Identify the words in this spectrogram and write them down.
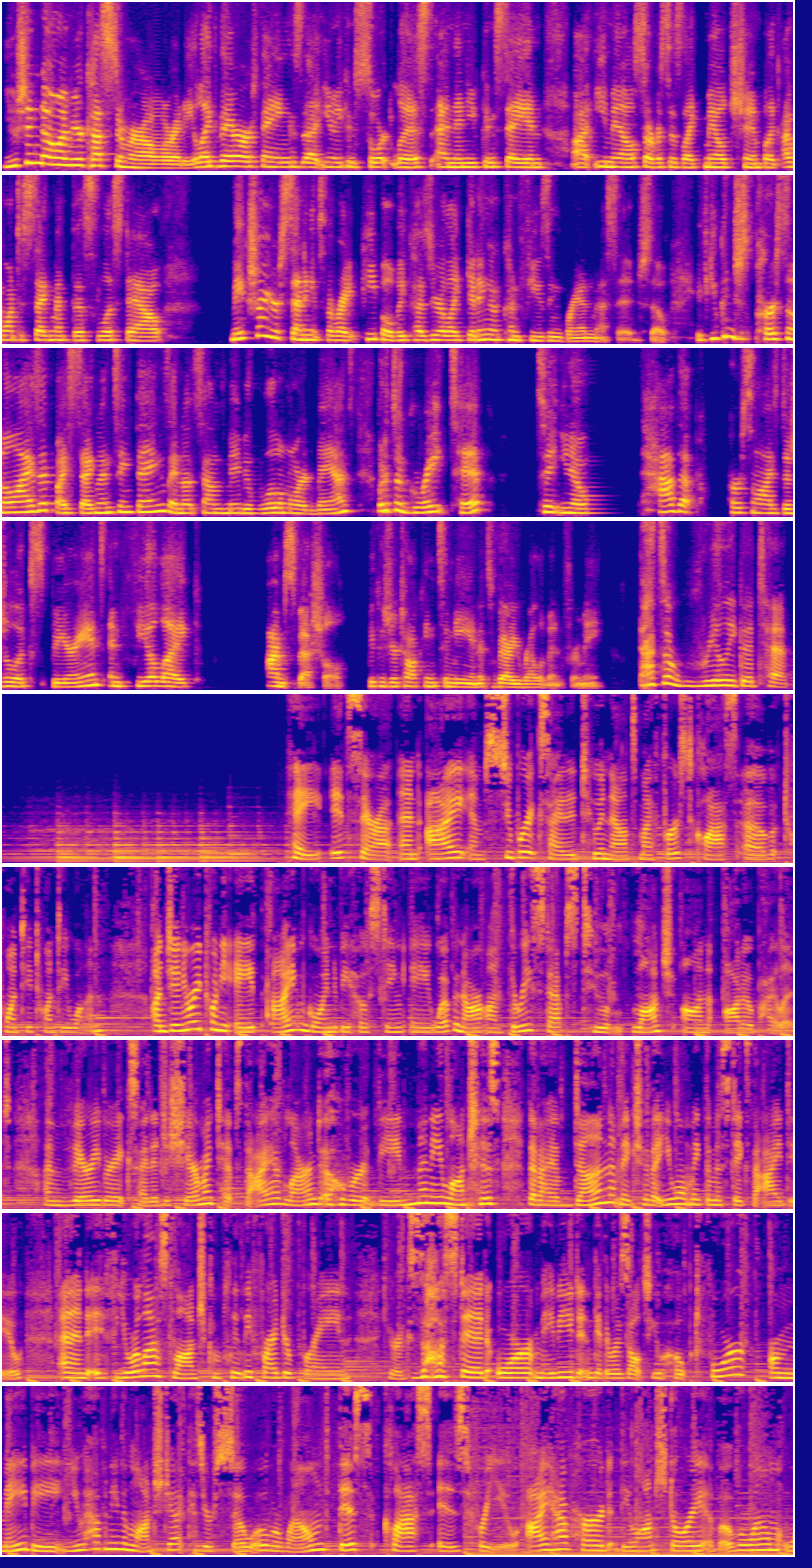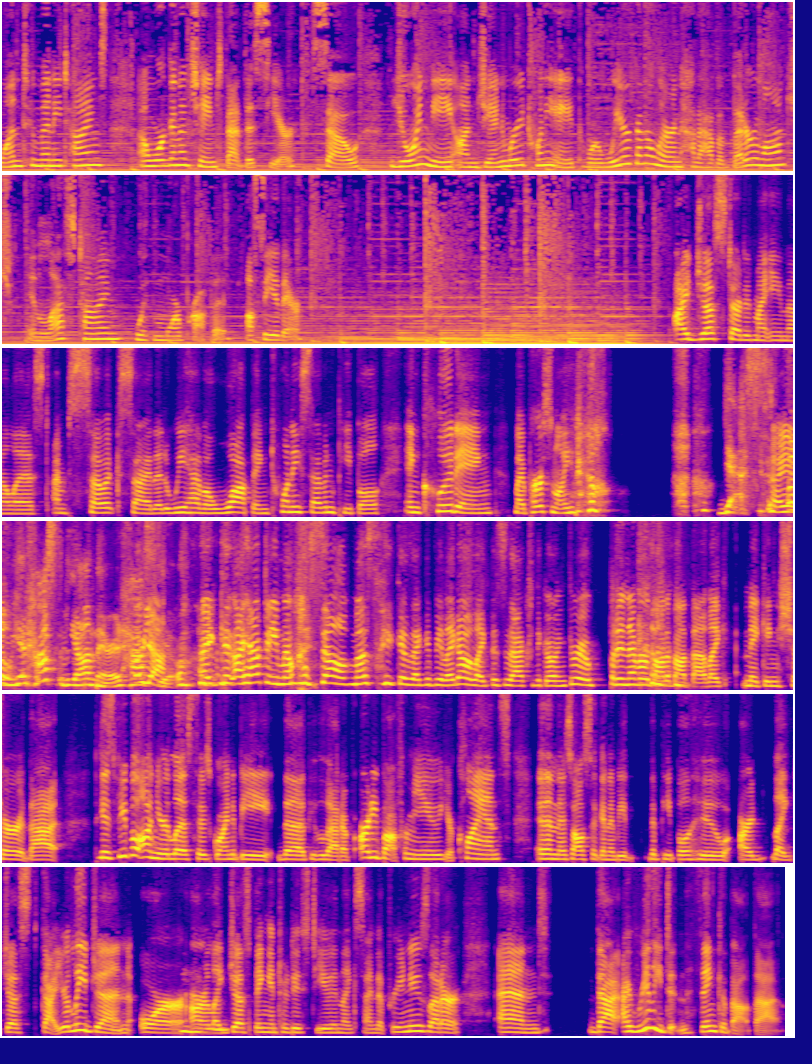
you should know I'm your customer already. Like there are things that you know you can sort lists, and then you can say in uh, email services like Mailchimp, like I want to segment this list out. Make sure you're sending it to the right people because you're like getting a confusing brand message. So if you can just personalize it by segmenting things, I know it sounds maybe a little more advanced, but it's a great tip to you know have that personalized digital experience and feel like I'm special because you're talking to me and it's very relevant for me. That's a really good tip. Hey, it's Sarah, and I am super excited to announce my first class of 2021. On January 28th, I am going to be hosting a webinar on three steps to launch on autopilot. I'm very, very excited to share my tips that I have learned over the many launches that I have done. Make sure that you won't make the mistakes that I do. And if your last launch completely fried your brain, you're exhausted, or maybe you didn't get the results you hoped for, or maybe you haven't haven't even launched yet because you're so overwhelmed, this class is for you. I have heard the launch story of overwhelm one too many times, and we're going to change that this year. So join me on January 28th, where we are going to learn how to have a better launch in less time with more profit. I'll see you there. I just started my email list. I'm so excited. We have a whopping 27 people, including my personal email. Yes. oh, yeah, it has to be on there. It has oh, yeah. to. I, I have to email myself mostly because I could be like, oh, like this is actually going through. But I never thought about that, like making sure that because people on your list, there's going to be the people that have already bought from you, your clients, and then there's also going to be the people who are like just got your lead gen or mm-hmm. are like mm-hmm. just being introduced to you and like signed up for your newsletter. And that I really didn't think about that.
